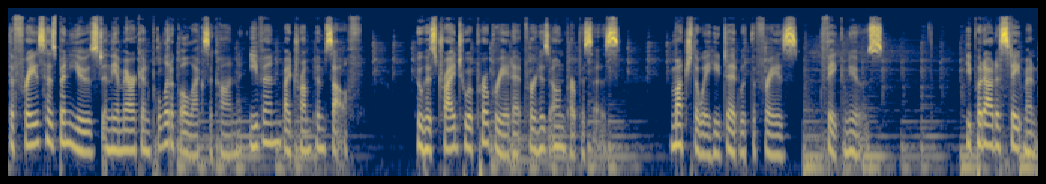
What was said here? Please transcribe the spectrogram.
the phrase has been used in the American political lexicon even by Trump himself, who has tried to appropriate it for his own purposes, much the way he did with the phrase fake news. He put out a statement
